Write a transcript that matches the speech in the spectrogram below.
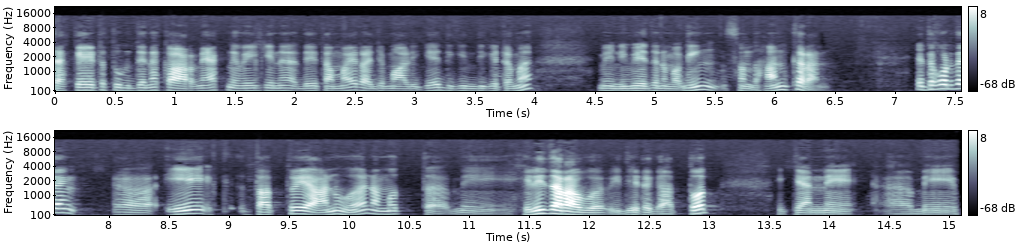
සැකයට තුරු දෙන කාරණයක් නෙවෙයි කියන දේ තමයි රජමාලිකය දිගින් දිගටම මේ නිවේදන මගින් සඳහන් කරන්න. එතකොට දැන් ඒ තත්ත්වය අනුව නමුත් මේ හෙළිදරව්ව විදිහට ගත්තොත් එකන්නේ මේ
